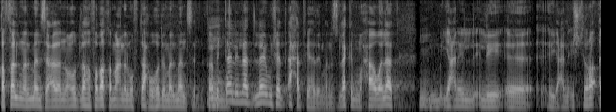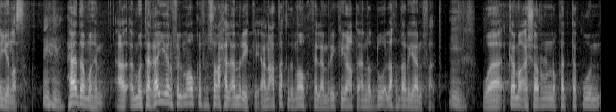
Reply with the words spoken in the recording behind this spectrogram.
قفلنا المنزل على نعود له فبقى معنا المفتاح وهدم المنزل. فبالتالي لا يوجد أحد في هذه المنزل لكن محاولات يعني ل يعني اشتراء أي نصر هذا مهم. المتغير في الموقف بصراحة الأمريكي. أنا أعتقد الموقف الأمريكي يعطي أن الضوء الأخضر ينفذ وكما أشرنا أنه قد تكون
